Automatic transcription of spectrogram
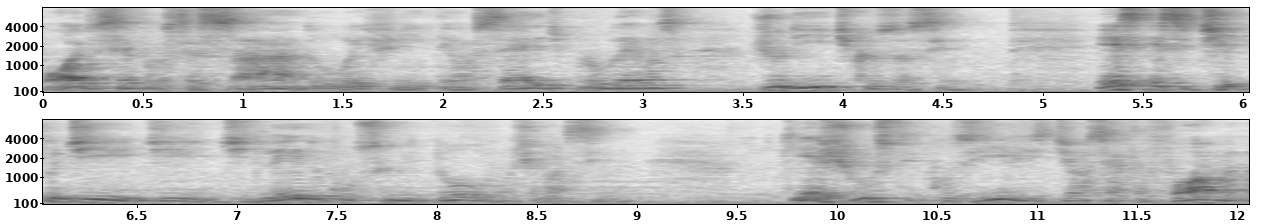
pode ser processado, enfim, tem uma série de problemas jurídicos assim. Esse, esse tipo de, de, de lei do consumidor, vamos chamar assim, que é justo, inclusive, de uma certa forma,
